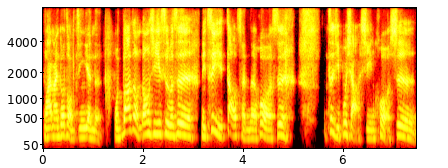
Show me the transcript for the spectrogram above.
我还蛮多这种经验的。我不知道这种东西是不是你自己造成的，或者是自己不小心，或者是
